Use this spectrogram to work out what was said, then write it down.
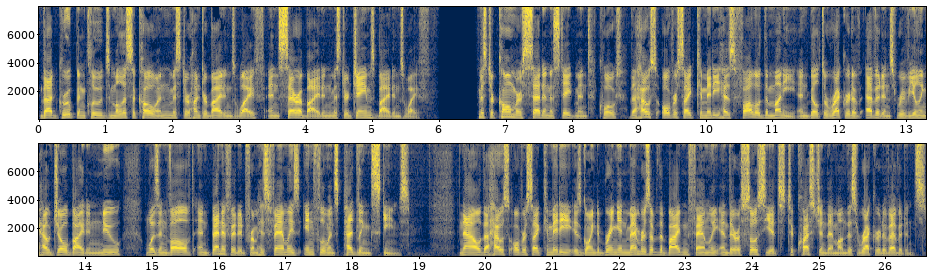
That group includes Melissa Cohen, Mr. Hunter Biden's wife, and Sara Biden, Mr. James Biden's wife. Mr. Comer said in a statement, quote, The House Oversight Committee has followed the money and built a record of evidence revealing how Joe Biden knew, was involved, and benefited from his family's influence peddling schemes. Now, the House Oversight Committee is going to bring in members of the Biden family and their associates to question them on this record of evidence.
